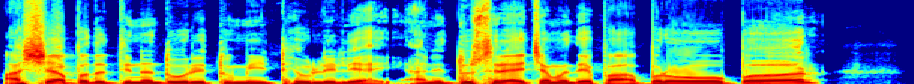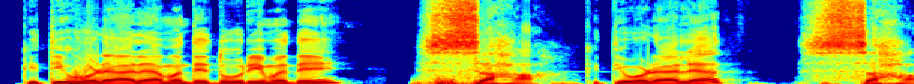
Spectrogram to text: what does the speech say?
अशा पद्धतीनं दोरी तुम्ही ठेवलेली आहे. आणि दुसऱ्या याच्यामध्ये पहा बरोबर किती होड्या आल्यामध्ये दोरीमध्ये? सहा. किती होड्या आल्यात? सहा.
